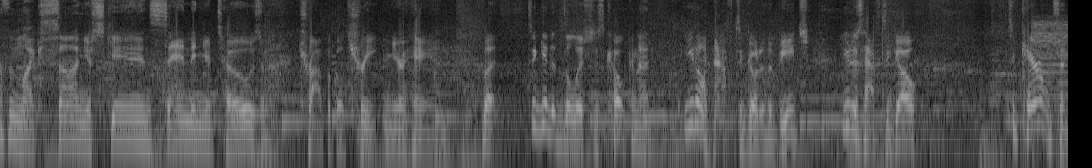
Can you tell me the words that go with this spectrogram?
Nothing like sun on your skin, sand in your toes, and a tropical treat in your hand. But to get a delicious coconut, you don't have to go to the beach. You just have to go to Carrollton.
